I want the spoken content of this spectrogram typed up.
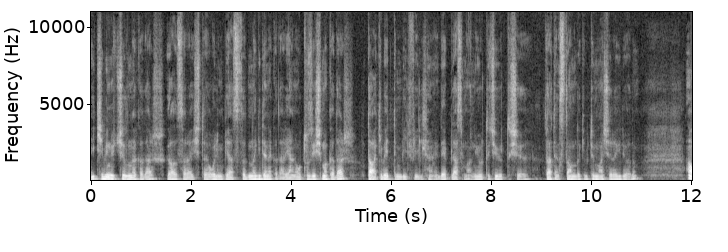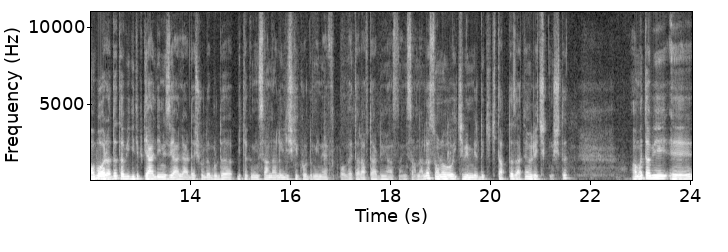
2003 yılına kadar Galatasaray işte olimpiyat stadına gidene kadar yani 30 yaşıma kadar takip ettim bilfiil. Hani deplasman, yurt içi, yurt dışı. Zaten İstanbul'daki bütün maçlara gidiyordum. Ama bu arada tabii gidip geldiğimiz yerlerde şurada burada bir takım insanlarla ilişki kurdum yine futbol ve taraftar dünyasından insanlarla. Sonra o 2001'deki kitapta zaten öyle çıkmıştı. Ama tabii e,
